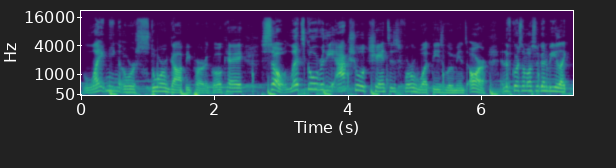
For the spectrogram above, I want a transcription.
Lightning or Storm Goppie particle, okay? So, let's go over the actual chances for what these Loomians are. And of course, I'm also going to be, like,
